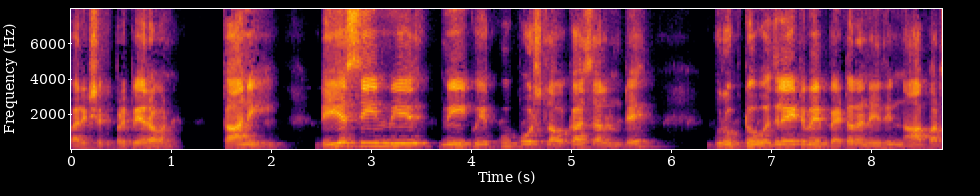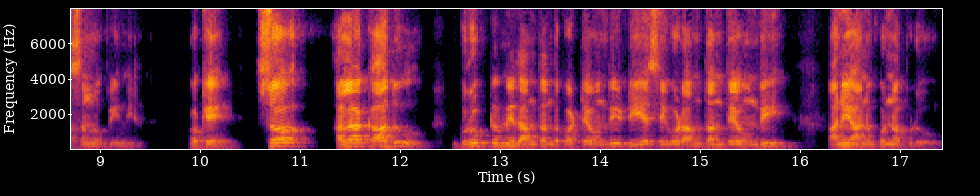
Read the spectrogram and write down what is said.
పరీక్షకి ప్రిపేర్ అవ్వండి. కానీ డిఎస్సి మీ మీకు ఎక్కువ పోస్టుల అవకాశాలు ఉంటే గ్రూప్ టూ వదిలేయటమే బెటర్ అనేది నా పర్సనల్ ఒపీనియన్. ఓకే? సో అలా కాదు. గ్రూప్ టూ మీద అంతంత పట్టే ఉంది డిఎస్సి కూడా అంతంతే ఉంది అని అనుకున్నప్పుడు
